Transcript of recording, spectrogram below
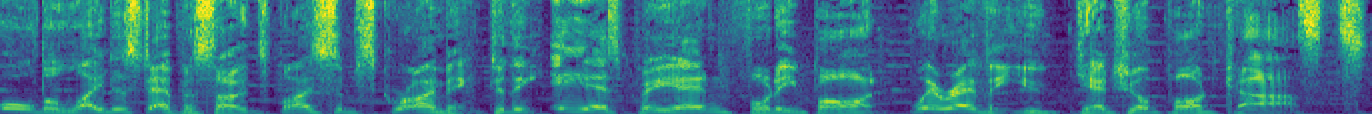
all the latest episodes by subscribing to the ESPN Footy Pod, wherever you get your podcasts.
